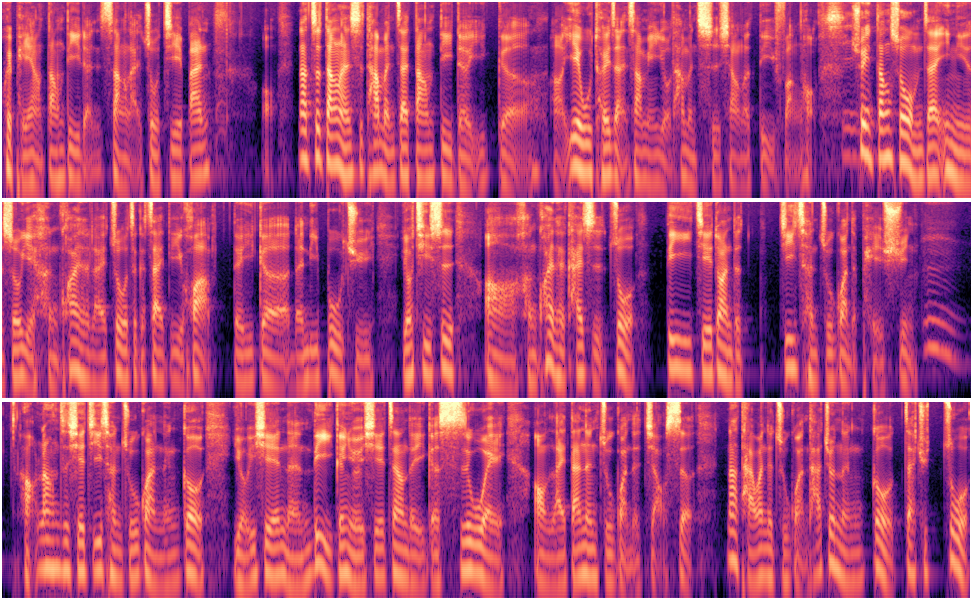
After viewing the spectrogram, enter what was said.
会培养当地人上来做接班哦，那这当然是他们在当地的一个啊业务推展上面有他们吃香的地方哈。所以当时我们在印尼的时候，也很快的来做这个在地化的一个人力布局，尤其是啊很快的开始做第一阶段的基层主管的培训。嗯，好，让这些基层主管能够有一些能力跟有一些这样的一个思维哦，来担任主管的角色。那台湾的主管他就能够再去做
